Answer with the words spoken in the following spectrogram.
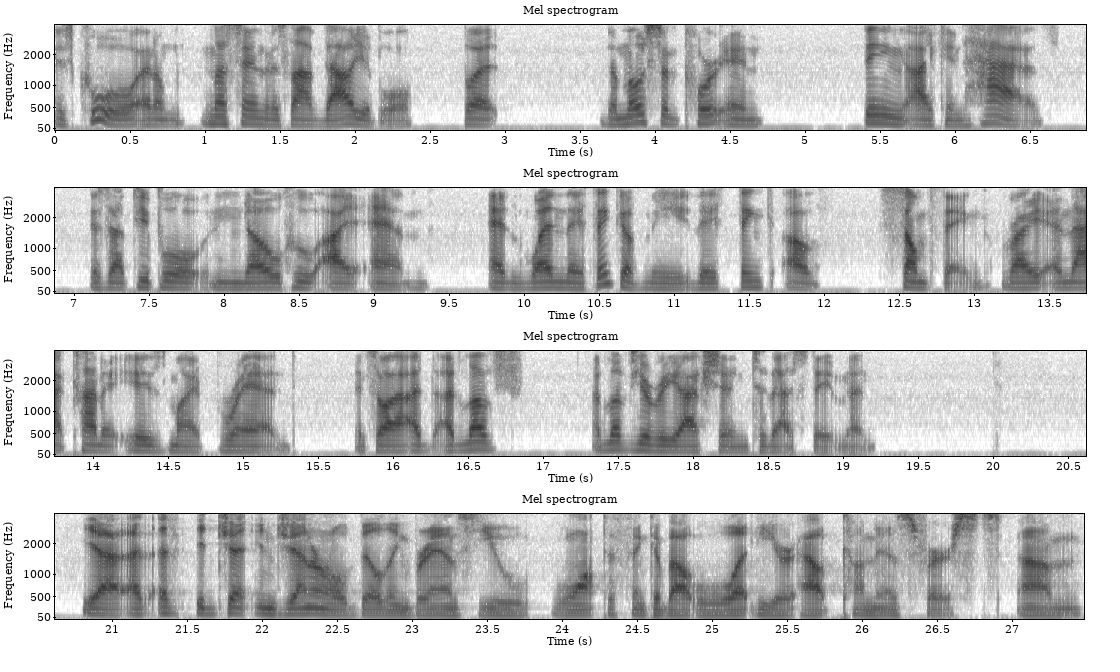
is cool, and I'm not saying that it's not valuable, but the most important thing I can have is that people know who I am. And when they think of me, they think of something, right? And that kind of is my brand. And so I'd, I'd love, I'd love your reaction to that statement. Yeah, in general, building brands, you want to think about what your outcome is first. Um,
